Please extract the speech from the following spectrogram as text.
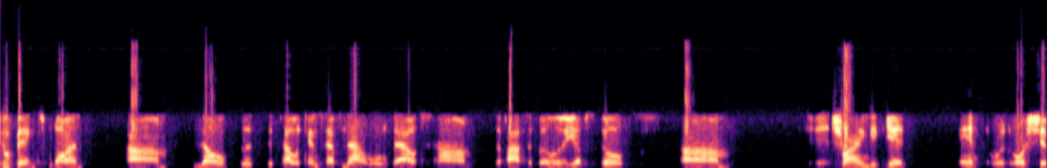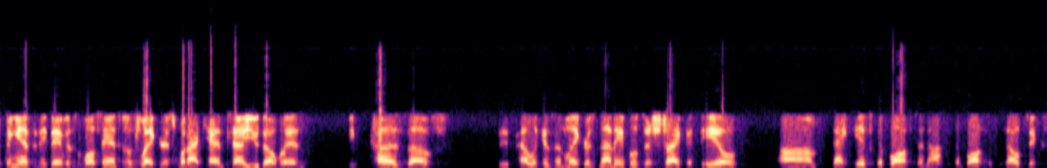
two things. One, um, no, the, the Pelicans have not ruled out um, the possibility of still um, trying to get or, or shipping Anthony Davis to Los Angeles Lakers. What I can tell you though is because of the Pelicans and Lakers not able to strike a deal, um, that gives the Boston the Boston Celtics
